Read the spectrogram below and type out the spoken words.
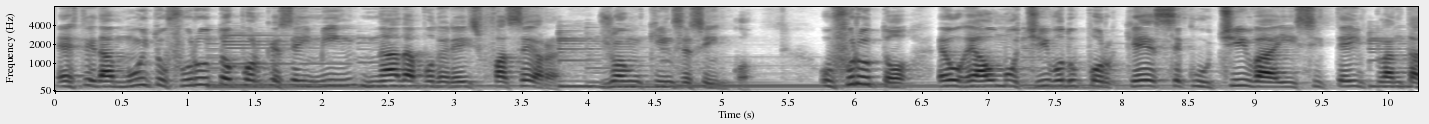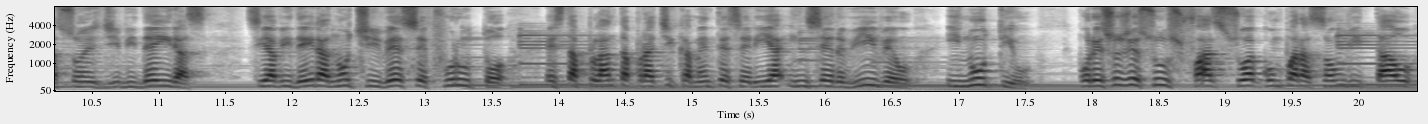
este dá muito fruto, porque sem mim nada podereis fazer. João 15, 5. O fruto é o real motivo do porquê se cultiva e se tem plantações de videiras. Se a videira não tivesse fruto, esta planta praticamente seria inservível, inútil. Por isso, Jesus faz sua comparação vital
